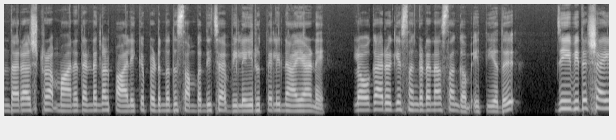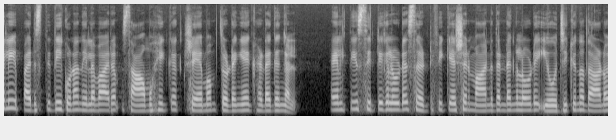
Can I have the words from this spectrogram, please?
അന്താരാഷ്ട്ര മാനദണ്ഡങ്ങൾ പാലിക്കപ്പെടുന്നത് സംബന്ധിച്ച വിലയിരുത്തലിനായാണ് ലോകാരോഗ്യ സംഘടനാ സംഘം എത്തിയത്. ജീവിതശൈലി പരിസ്ഥിതി ഗുണനിലവാരം സാമൂഹിക ക്ഷേമം തുടങ്ങിയ ഘടകങ്ങൾ ഹെൽത്തി സിറ്റികളുടെ സർട്ടിഫിക്കേഷൻ മാനദണ്ഡങ്ങളോട് യോജിക്കുന്നതാണോ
